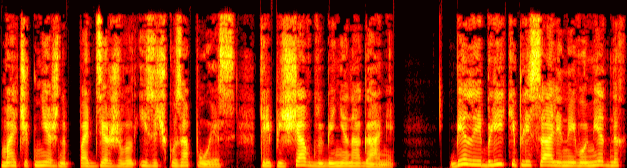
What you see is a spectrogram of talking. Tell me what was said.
Мальчик нежно поддерживал Изочку за пояс, трепеща в глубине ногами. Белые блики плясали на его медных,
